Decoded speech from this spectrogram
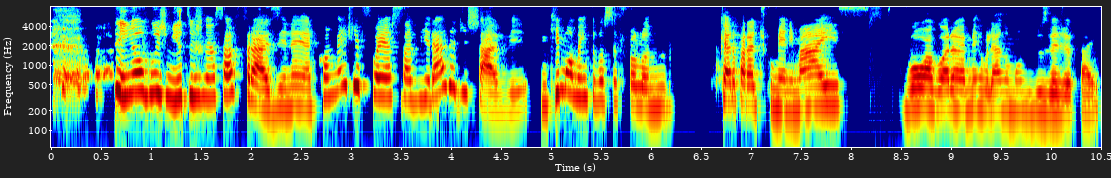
Tem alguns mitos nessa frase, né? Como é que foi essa virada de chave? Em que momento você falou, quero parar de comer animais, vou agora mergulhar no mundo dos vegetais?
